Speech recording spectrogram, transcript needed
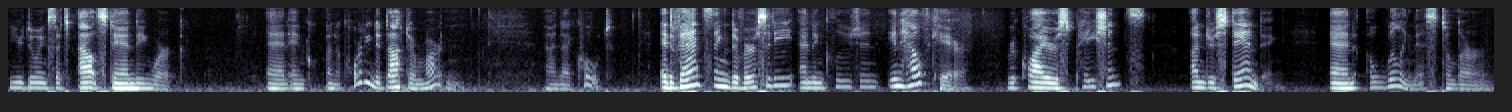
You're doing such outstanding work. And, and, and according to Dr. Martin, and I quote, Advancing diversity and inclusion in healthcare requires patience, understanding, and a willingness to learn.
